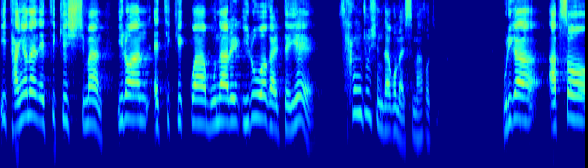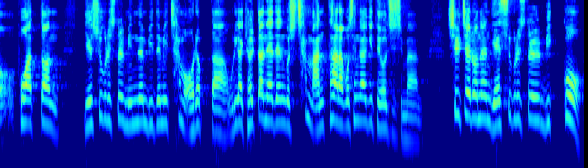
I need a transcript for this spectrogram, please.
이 당연한 에티켓이지만 이러한 에티켓과 문화를 이루어 갈 때에 상 주신다고 말씀하거든요. 우리가 앞서 보았던 예수 그리스도를 믿는 믿음이 참 어렵다. 우리가 결단해야 되는 것이 참 많다라고 생각이 되어지지만 실제로는 예수 그리스도를 믿고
